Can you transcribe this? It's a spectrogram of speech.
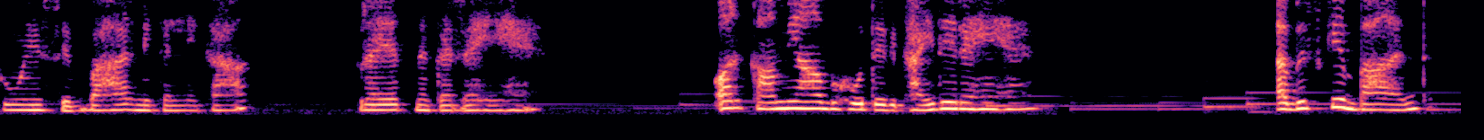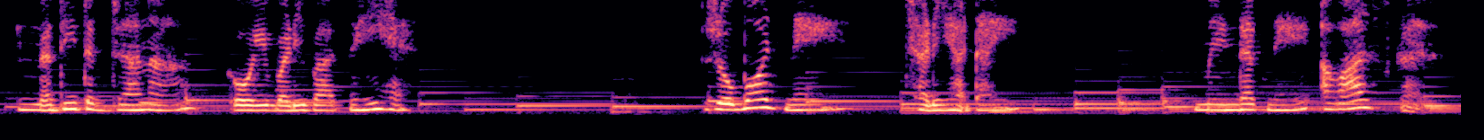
कुएँ से बाहर निकलने का प्रयत्न कर रहे हैं और कामयाब होते दिखाई दे रहे हैं। अब इसके बाद नदी तक जाना कोई बड़ी बात नहीं है। रोबोट ने छड़ी हटाई। मेंढक ने आवाज़ कर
